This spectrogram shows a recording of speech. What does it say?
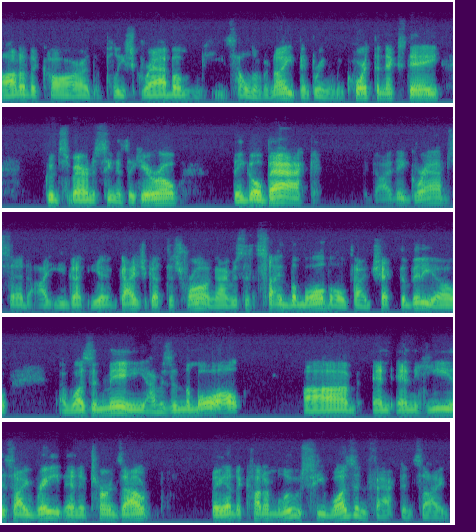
out of the car. The police grab him. He's held overnight. They bring him in court the next day. Good Samaritan is seen as a hero. They go back. The guy they grabbed said, I, "You got, you, guys, you got this wrong. I was inside the mall the whole time. Check the video. It wasn't me. I was in the mall." Um, and and he is irate, and it turns out they had to cut him loose. He was in fact inside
